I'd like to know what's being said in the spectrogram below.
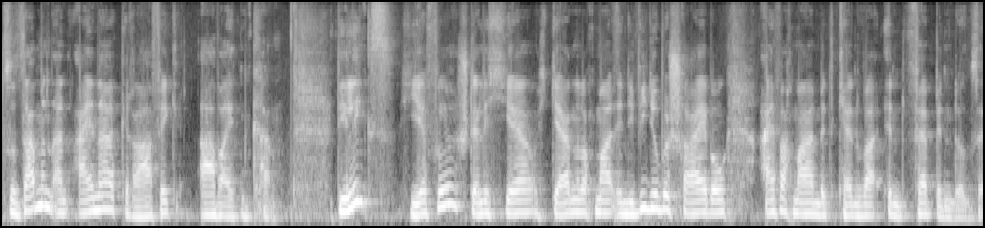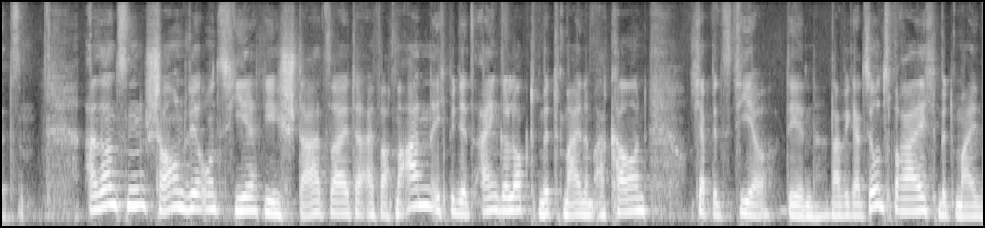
zusammen an einer Grafik arbeiten kann. Die Links hierfür stelle ich hier euch gerne nochmal in die Videobeschreibung einfach mal mit Canva in Verbindung setzen. Ansonsten schauen wir uns hier die Startseite einfach mal an. Ich bin jetzt eingeloggt mit meinem Account. Ich habe jetzt hier den Navigationsbereich mit meinen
